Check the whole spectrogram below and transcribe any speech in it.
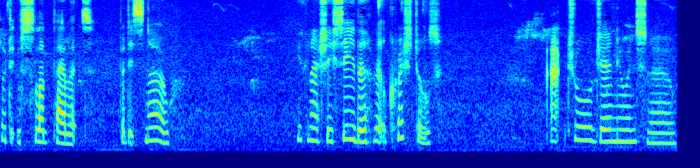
Thought it was slug pellets, but it's snow. You can actually see the little crystals. Actual genuine snow.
